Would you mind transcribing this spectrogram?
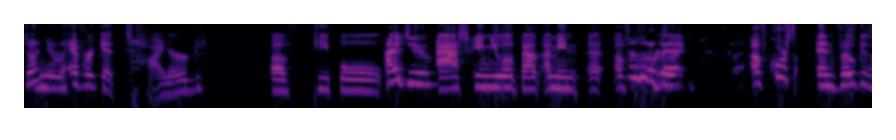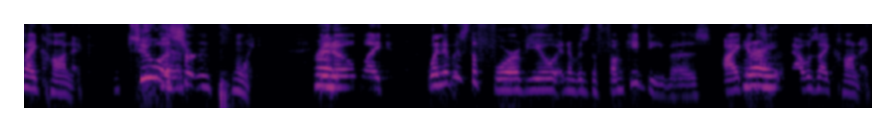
don't you ever get tired of people I do asking you about? I mean, uh, of a little course, bit, like, of course, En Vogue is iconic to a certain point. right? You know, like when it was the four of you and it was the Funky Divas, I can Right. that was iconic.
